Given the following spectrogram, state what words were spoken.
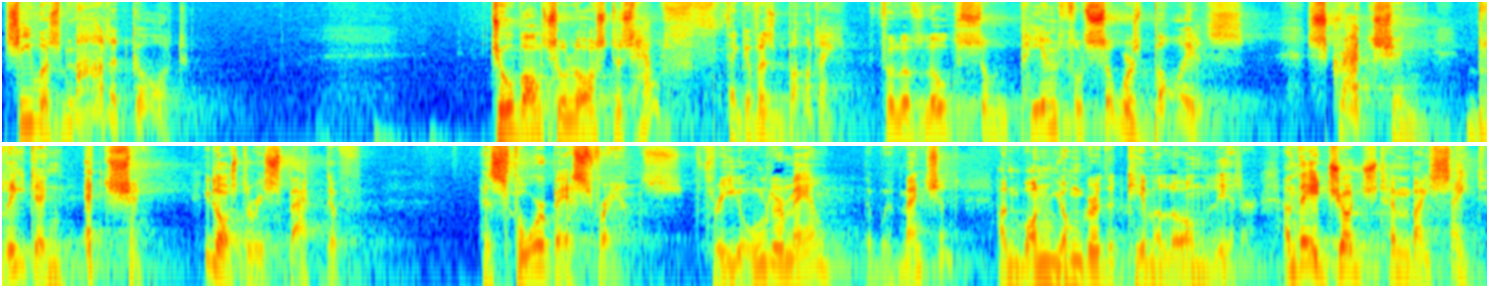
She was mad at God. Job also lost his health. Think of his body, full of loathsome, painful sores, boils, scratching, bleeding, itching. He lost the respect of his four best friends three older men that we've mentioned, and one younger that came along later. And they judged him by sight.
